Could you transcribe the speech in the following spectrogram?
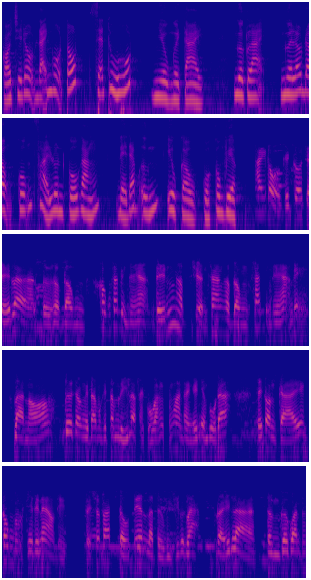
có chế độ đãi ngộ tốt sẽ thu hút nhiều người tài. Ngược lại, người lao động cũng phải luôn cố gắng để đáp ứng yêu cầu của công việc. Thay đổi cái cơ chế là từ hợp đồng không xác định thời hạn đến hợp chuyển sang hợp đồng xác định thời hạn đấy là nó đưa cho người ta một cái tâm lý là phải cố gắng hoàn thành cái nhiệm vụ đã. Thế còn cái công việc như thế nào thì phải xuất phát đầu tiên là từ vị trí việc làm. Đấy là từng cơ quan tổ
